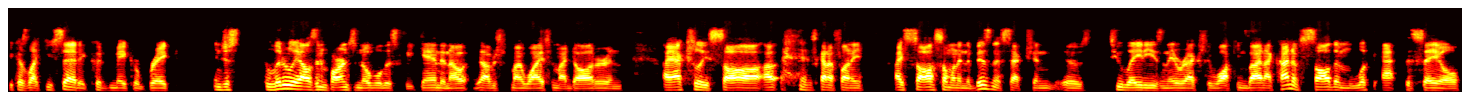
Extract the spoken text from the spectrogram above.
because like you said it could make or break. And just literally i was in barnes and noble this weekend and i, I was with my wife and my daughter. And i actually saw it's kind of funny. I saw someone in the business section. It was two ladies and they were actually walking by and i kind of saw them look at the sale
